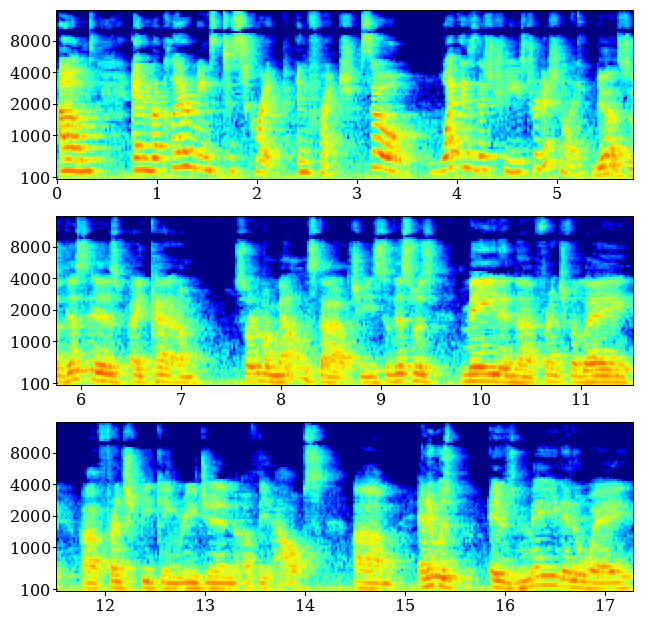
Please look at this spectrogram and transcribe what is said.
Um, and racler means to scrape in French. So what is this cheese traditionally? Yeah, so this is a kind of um, sort of a mountain style cheese. So this was made in the French Valais, uh, French speaking region of the Alps. Um, and it was it was made in a way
